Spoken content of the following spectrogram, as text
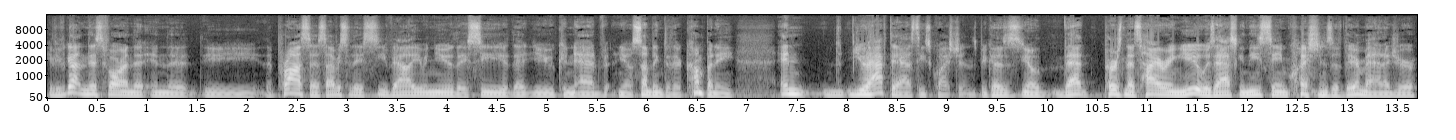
if you've gotten this far in the in the, the, the process, obviously they see value in you. They see that you can add you know something to their company, and you have to ask these questions because you know that person that's hiring you is asking these same questions of their manager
